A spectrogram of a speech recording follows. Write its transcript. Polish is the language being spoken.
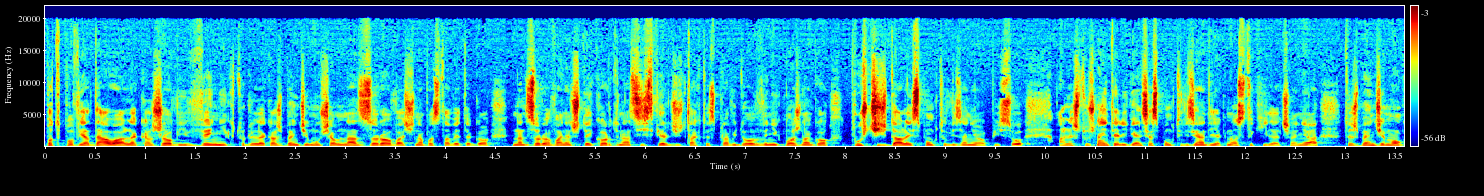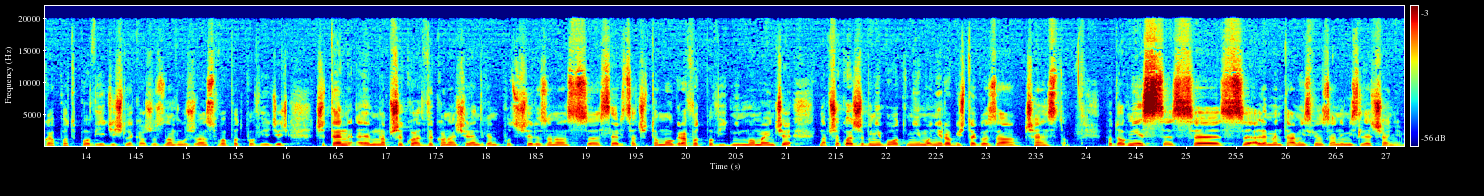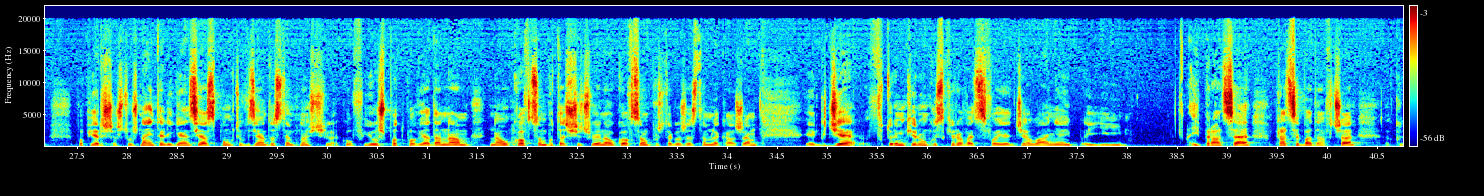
podpowiadała lekarzowi wynik, który lekarz będzie musiał nadzorować na podstawie tego nadzorowania czy tej koordynacji stwierdzić, że tak, to jest prawidłowy wynik, można go puścić dalej z punktu widzenia opisu, ale sztuczna inteligencja z punktu widzenia diagnostyki i leczenia też będzie mogła podpowiedzieć lekarzu, znowu używam słowa podpowiedzieć, czy ten na przykład wykonać rentgen płuc, czy rezonans e, serca, czy tomograf w odpowiednim momencie, na przykład, żeby nie było, nie, nie robić tego za często. Podobnie jest z, z, z elementami związanymi z leczeniem. Po pierwsze, sztuczna inteligencja z punktu widzenia dostępności leków już podpowiada nam, naukowcom, bo też się czuję naukowcem, oprócz tego, że jestem lekarzem, gdzie, w którym kierunku skierować swoje działania i, i i prace, prace badawcze,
